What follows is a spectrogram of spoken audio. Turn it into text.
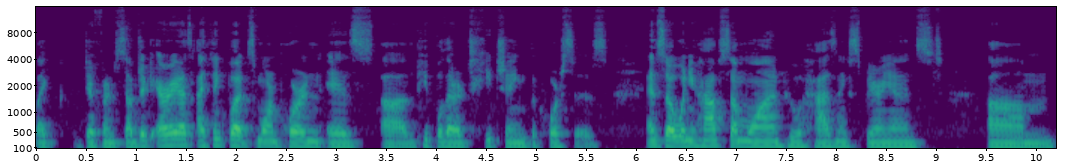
like different subject areas. I think what's more important is uh, the people that are teaching the courses. And so when you have someone who hasn't experienced um,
